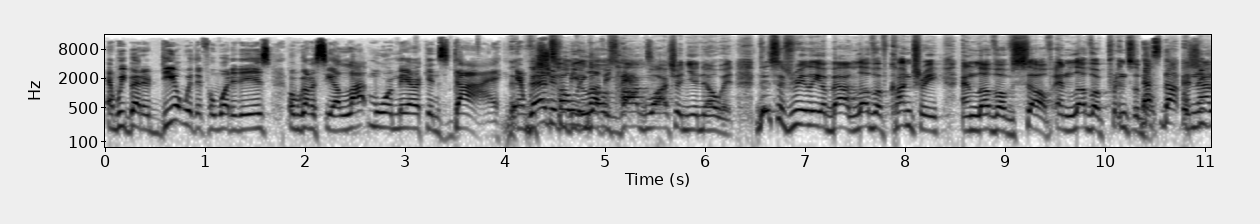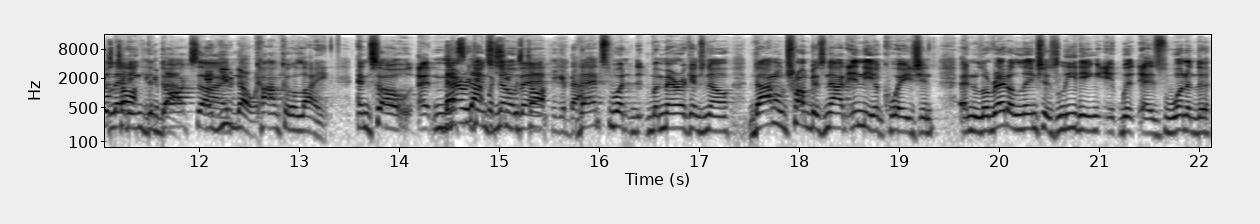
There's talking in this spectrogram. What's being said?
and we better deal with it for what it is, or we're going to see a lot more Americans die. And we that's Holy be Ghost hogwash, and you know it. This is really about love of country and love of self and love of principle. That's not what and she not was letting talking the about, dark side and you know it. conquer light. And so uh, Americans know that. That's what Americans know. Donald Trump is not in the equation, and Loretta Lynch is leading with, as one of the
